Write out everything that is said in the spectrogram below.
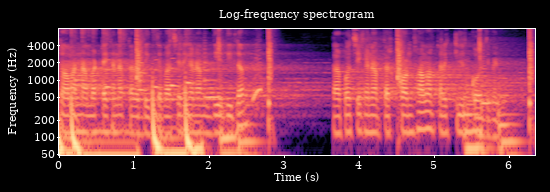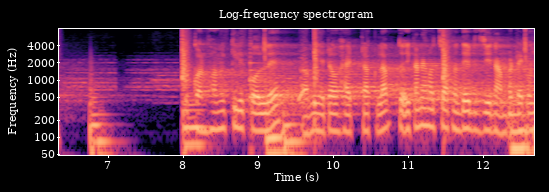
তো আমার নাম্বারটা এখানে আপনারা দেখতে পাচ্ছেন, এখানে আমি দিয়ে দিলাম। তারপর হচ্ছে এখানে আপনার কনফার্ম আপনারা ক্লিক করে দেবেন। কনফার্মে ক্লিক করলে আমি এটাও হাইড রাখলাম। তো এখানে হচ্ছে আপনাদের যে নাম্বারটা এখন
